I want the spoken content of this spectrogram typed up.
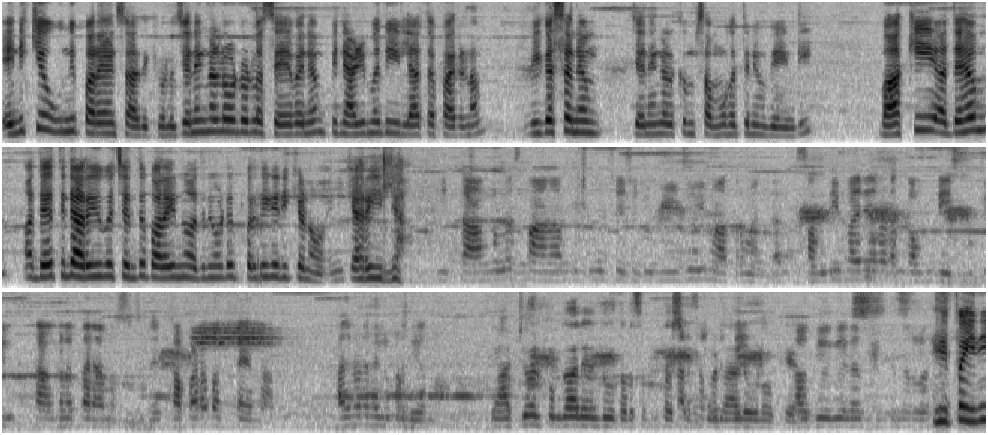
എനിക്ക് ഊന്നി പറയാൻ സാധിക്കുള്ളൂ. ജനങ്ങളോടുള്ള സേവനം പിന്നെ അഴിമതി ഇല്ലാത്ത ഭരണം വികസനം ജനങ്ങൾക്കും സമൂഹത്തിനും വേണ്ടി. ബാക്കി അദ്ദേഹം അദ്ദേഹത്തിന്റെ അറിവ് വെച്ച് എന്ത് പറയുന്നു അതിനോട് പ്രതികരിക്കണോ? എനിക്കറിയില്ല. താങ്കളുടെ സ്ഥാനാർത്ഥിത്വത്തിന് ശേഷം ഒരു ബിജോയ് മാത്രമല്ല സന്ദീപ് വാര്യർ അടക്കം ഫേസ്ബുക്കിൽ താങ്കളെ പരാമർശിച്ചത് കപട ഭക്ത എന്നാണ്. അതിനോട് എന്തെങ്കിലും പ്രതികരണം ഇപ്പൊ ഇനി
